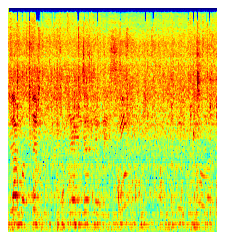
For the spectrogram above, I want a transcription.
ఇలా మొత్తం గ్రైండర్లో వేసి రుబ్బుకోవాలి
